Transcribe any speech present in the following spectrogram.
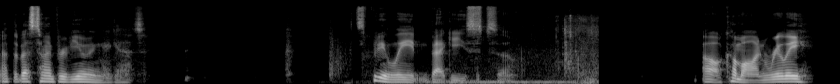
Not the best time for viewing, I guess. It's pretty late back east, so. Oh, come on, really?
